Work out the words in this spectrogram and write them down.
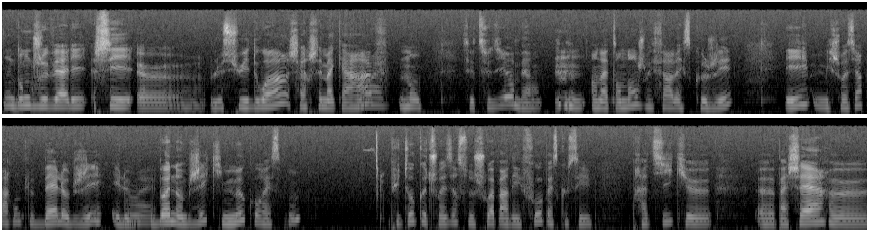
Donc je vais aller chez le Suédois chercher ma carafe. Ouais. Non, c'est de se dire, ben, en attendant, je vais faire avec ce que j'ai et mais choisir par contre le bel objet et le Ouais. bon objet qui me correspond, plutôt que de choisir ce choix par défaut parce que c'est pratique, pas cher. euh,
